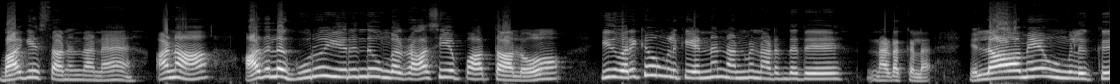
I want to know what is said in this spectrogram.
பாகியஸ்தானம் தானே. ஆனால் அதில் குரு இருந்து உங்கள் ராசியை பார்த்தாலும் இது வரைக்கும் உங்களுக்கு என்ன நன்மை நடந்தது? நடக்கலை. எல்லாமே உங்களுக்கு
